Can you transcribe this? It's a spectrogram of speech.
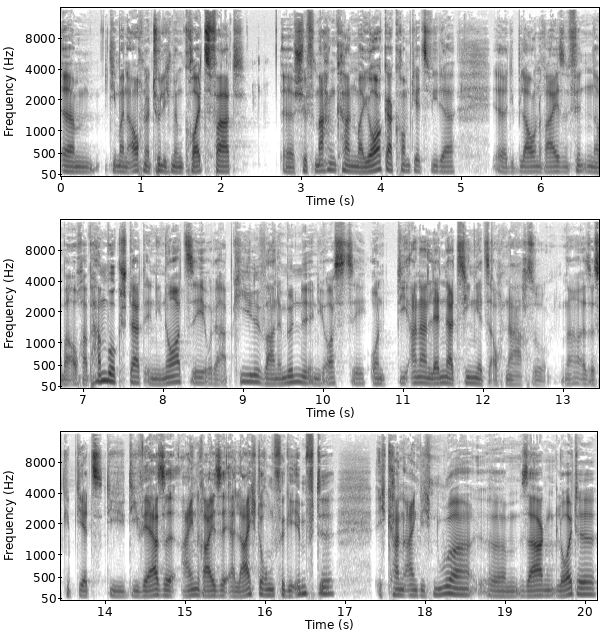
ähm, die man auch natürlich mit dem Kreuzfahrtschiff äh, machen kann. Mallorca kommt jetzt wieder. Äh, die blauen Reisen finden aber auch ab Hamburg statt, in die Nordsee oder ab Kiel, Warnemünde in die Ostsee. Und die anderen Länder ziehen jetzt auch nach so. Ne? Also es gibt jetzt die diverse Einreiseerleichterungen für Geimpfte. Ich kann eigentlich nur ähm, sagen, Leute,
